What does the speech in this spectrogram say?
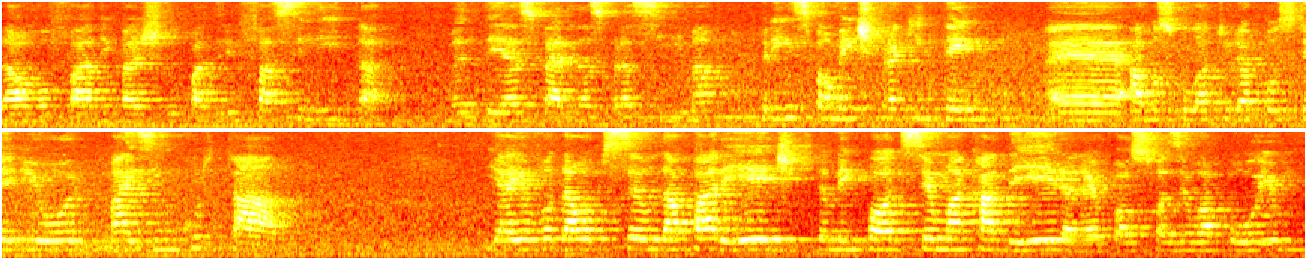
da almofada embaixo do quadril facilita manter as pernas para cima, principalmente para quem tem é, a musculatura posterior mais encurtada. E aí eu vou dar a opção da parede, que também pode ser uma cadeira, né? Eu posso fazer o apoio.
